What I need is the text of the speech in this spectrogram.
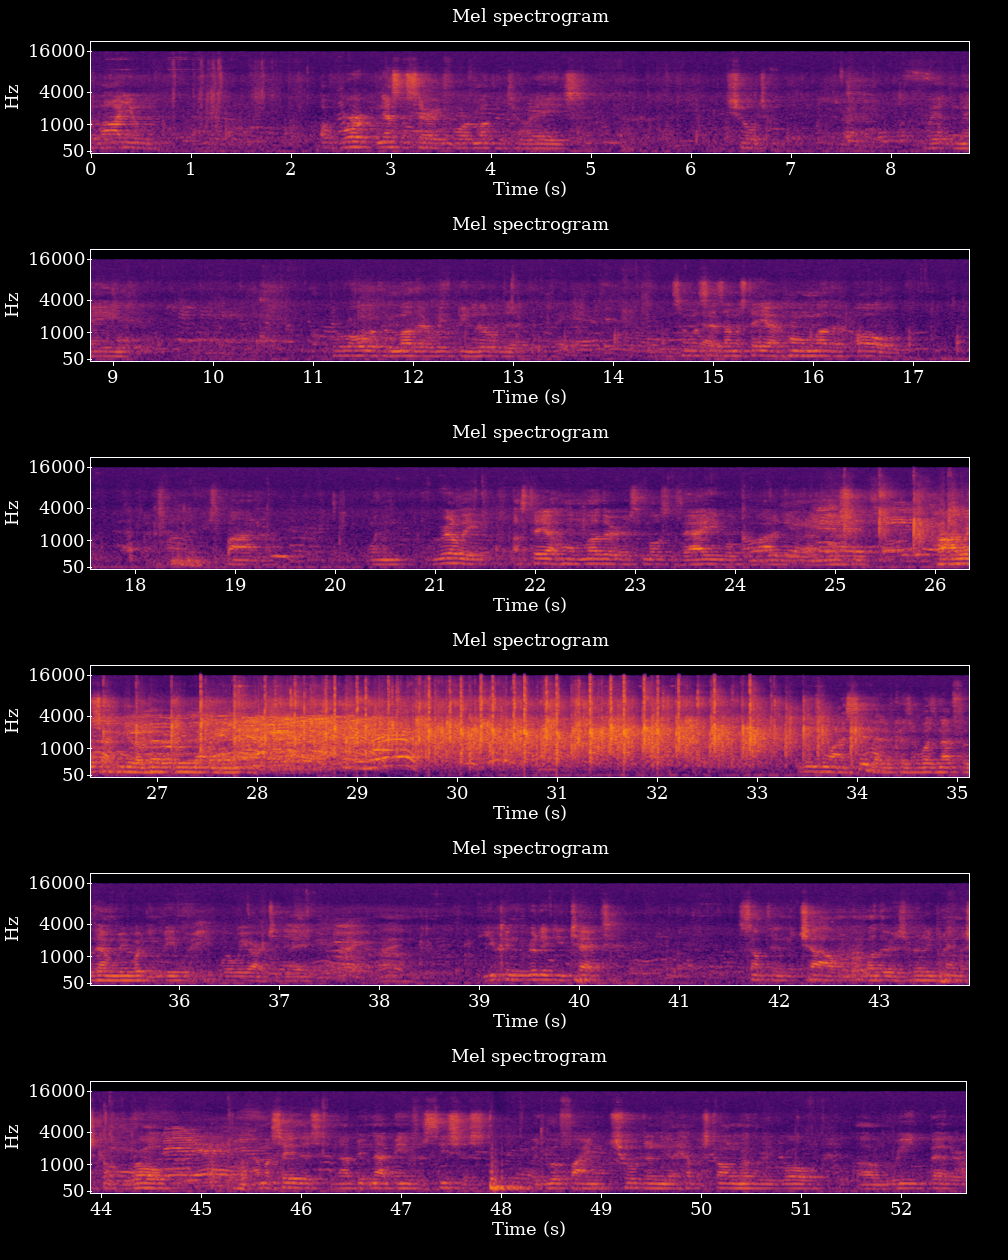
the volume of work necessary for a mother to raise children. We have made the role of the mother, we've belittled it. When someone says, I'm a stay-at-home mother, oh, that's how they respond. When really a stay-at-home mother is the most valuable commodity in our nation. I wish I could get a better amen. I say that because it was not for them, we wouldn't be where we are today. Um, you can really detect something in the child when the mother is really playing a strong role. I'm gonna say this, not, be, not being facetious, but you will find children that have a strong motherly role uh, read better,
